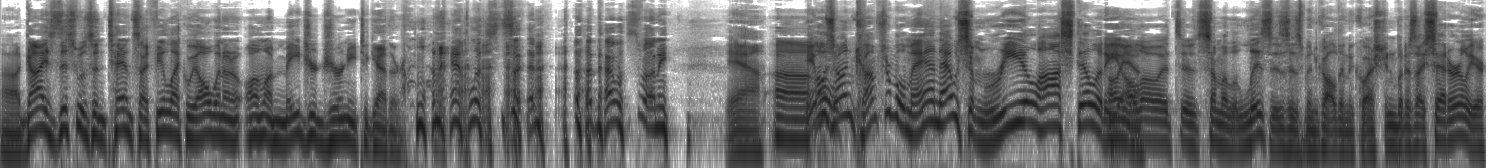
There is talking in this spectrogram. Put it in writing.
uh, guys, this was intense. I feel like we all went on, on a major journey together. One analyst said that was funny. Yeah, Uh, it was oh. uncomfortable, man. That was some real hostility. Oh, yeah. Although it, uh, some of Liz's has been called into question, but as I said earlier,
